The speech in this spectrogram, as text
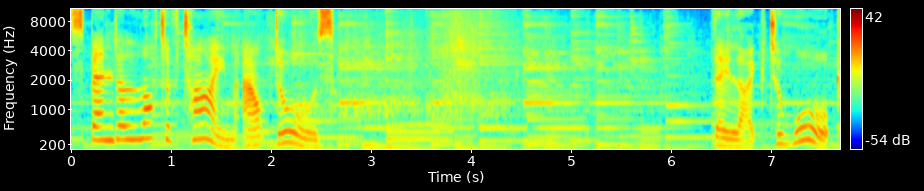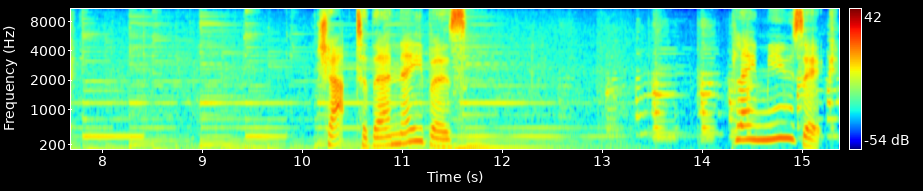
spend a lot of time outdoors. They like to walk, chat to their neighbours, play music.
